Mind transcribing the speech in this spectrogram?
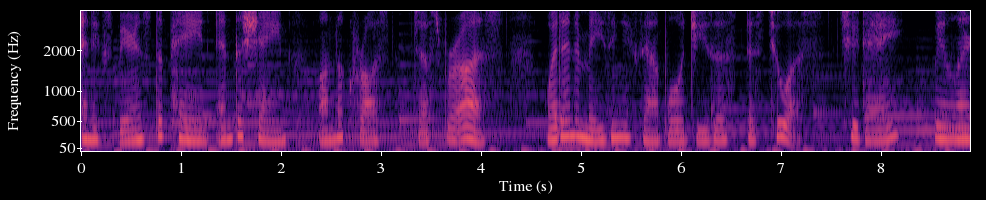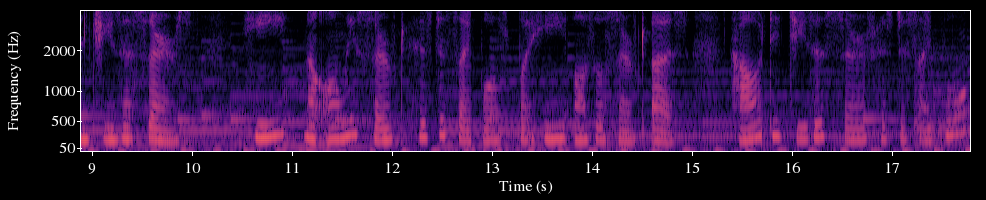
and experienced the pain and the shame on the cross just for us. What an amazing example Jesus is to us. Today, we learn Jesus serves. He not only served his disciples, but he also served us. How did Jesus serve his disciple?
